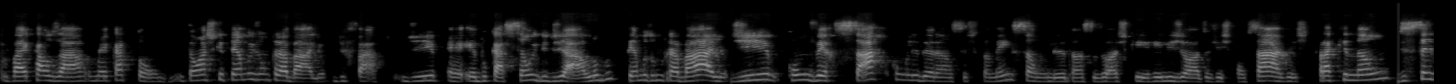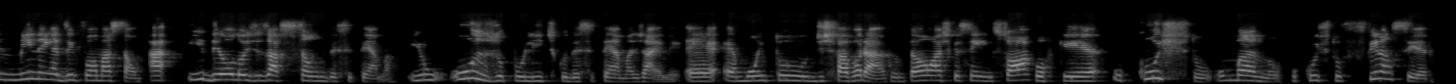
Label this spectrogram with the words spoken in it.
vai causar uma hecatombe. Então, acho que temos um trabalho, de fato, de é, educação e de diálogo, temos um trabalho de conversar com lideranças que também são lideranças, eu acho que religiosas responsáveis, para que não disseminem a desinformação. A ideologização desse tema e o uso político desse tema, Jaime, é, é muito desfavorável. Então, acho que assim, só porque o custo humano, o custo financeiro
